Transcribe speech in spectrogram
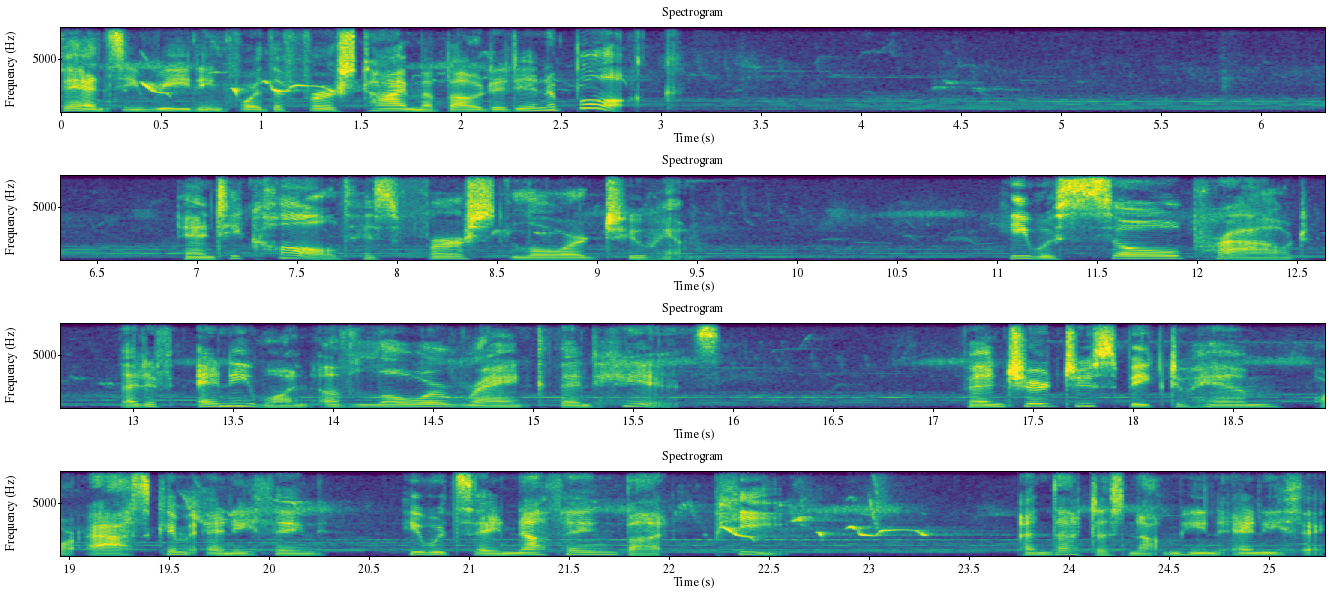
Fancy reading for the first time about it in a book. And he called his first lord to him. He was so proud that if anyone of lower rank than his ventured to speak to him or ask him anything, he would say nothing but P. And that does not mean anything.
